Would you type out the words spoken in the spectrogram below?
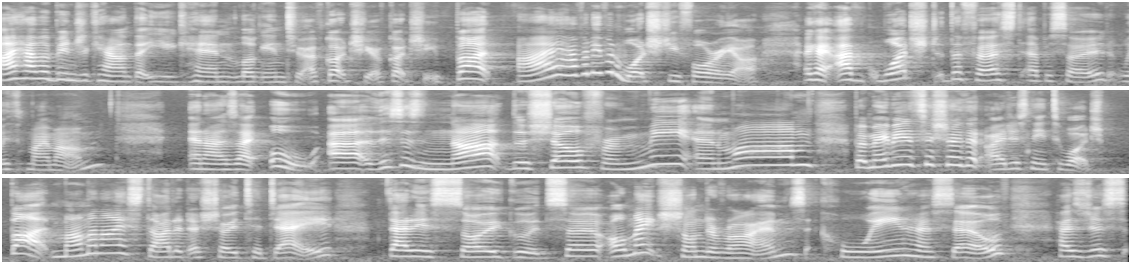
I have a binge account that you can log into. I've got you, I've got you. But I haven't even watched Euphoria. Okay, I've watched the first episode with my mum, and I was like, oh, uh, this is not the show for me and mom, but maybe it's a show that I just need to watch. But mum and I started a show today that is so good. So, old mate Shonda Rhimes, queen herself, has just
